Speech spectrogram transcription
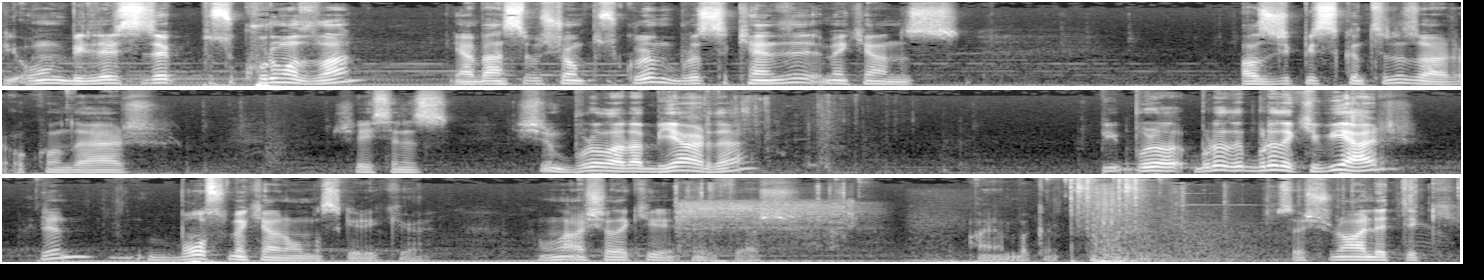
Bir, oğlum birileri size pusu kurmadı lan. Ya ben size şu an pusu kuruyorum. Burası kendi mekanınız. Azıcık bir sıkıntınız var o konuda eğer şeyseniz. Şimdi buralarda bir yerde bir, bura, burada, buradaki bir yerin boss mekanı olması gerekiyor. Onlar aşağıdaki herifler. Aynen bakın. Mesela şunu hallettik.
